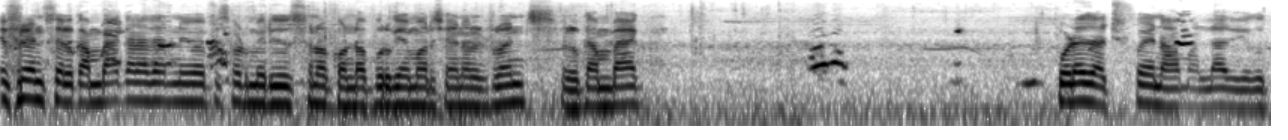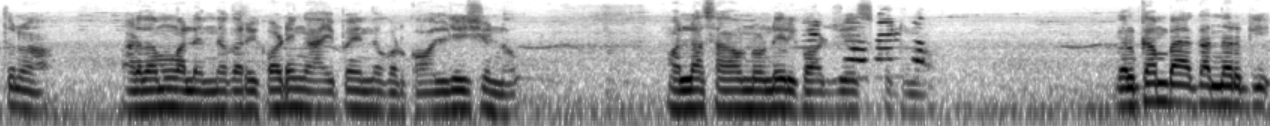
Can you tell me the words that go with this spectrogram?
Friends welcome back another new episode మీరు చూస్తున్న Kondapur gamer channel friends welcome back ఇప్పుడే చచ్చిపోయినా మళ్ళీ దిగుతున్నా అర్థం కాలేదు ఇందాక రికార్డింగ్ అయిపోయింది. ఒకటి కాల్ చేసిండు. మళ్ళా సగం నుండి రికార్డ్ చేసుకుంటున్నా. వెల్కమ్ బ్యాక్ అందరికి.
